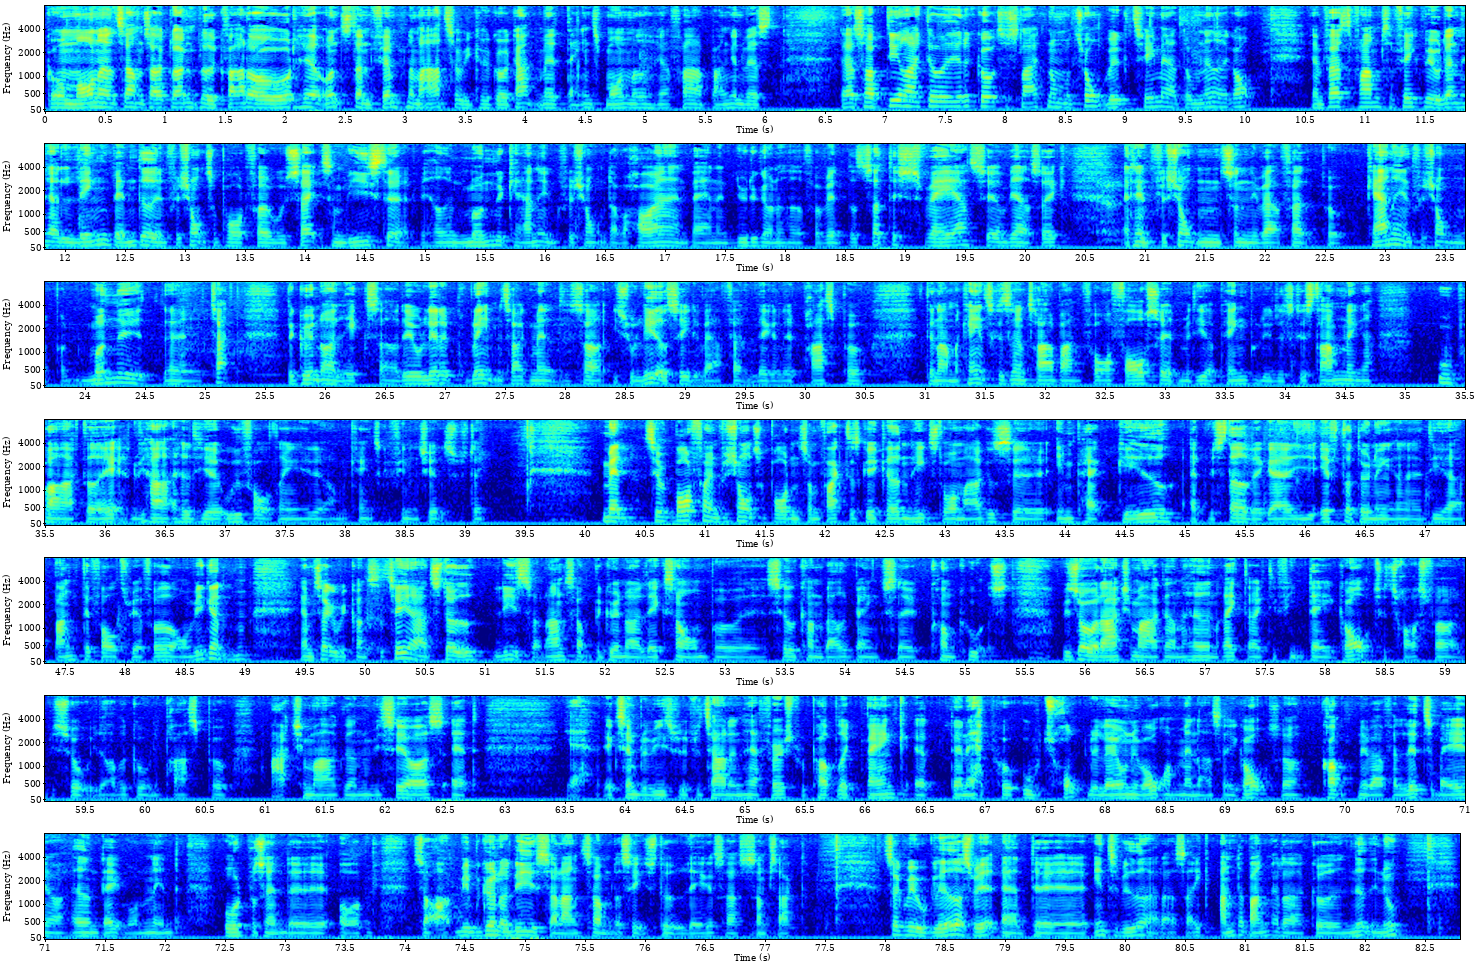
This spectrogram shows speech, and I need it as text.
Godmorgen alle sammen, så er klokken blevet kvart over 8 her onsdag den 15. marts, så vi kan gå i gang med dagens morgenmøde her fra Bankinvest. Lad os hoppe direkte ud i det, gå til slide nummer 2, hvilket tema er domineret i går. Jamen først og fremmest så fik vi jo den her længe ventede inflationsrapport fra USA, som viste, at vi havde en månedlig kerneinflation, der var højere end hvad analytikerne havde forventet. Så desværre ser vi altså ikke, at inflationen sådan i hvert fald på kerneinflationen og på den månedlige øh, takt begynder at lægge sig. Og det er jo lidt et problem i takt med, at det så isoleret set i hvert fald lægger lidt pres på den amerikanske centralbank for at fortsætte med de her pengepolitiske stramninger, upåagtet af, at vi har alle de her udfordringer i det amerikanske finansielle system. Men ser vi bort fra inflationsrapporten, som faktisk ikke havde den helt store markedsimpact uh, givet, at vi stadigvæk er i efterdønningerne af de her bankdefaults, vi har fået over weekenden, jamen så kan vi konstatere, at stødet lige så langsomt begynder at lægge sig oven på øh, Silicon Valley Banks uh, konkurs. Vi så, at aktiemarkederne havde en rigtig, rigtig fin dag i går, til trods for, at vi så et opadgående pres på aktiemarkederne. Vi ser også, at ja, eksempelvis hvis vi tager den her First Republic Bank, at den er på utrolig lave niveauer, men altså i går så kom den i hvert fald lidt tilbage og havde en dag, hvor den endte 8% øh, oppe. Så vi begynder lige så langsomt at se stødet lægge sig, som sagt. Så kan vi jo glæde os ved, at øh, indtil videre er der altså ikke andre banker, der er gået ned endnu.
